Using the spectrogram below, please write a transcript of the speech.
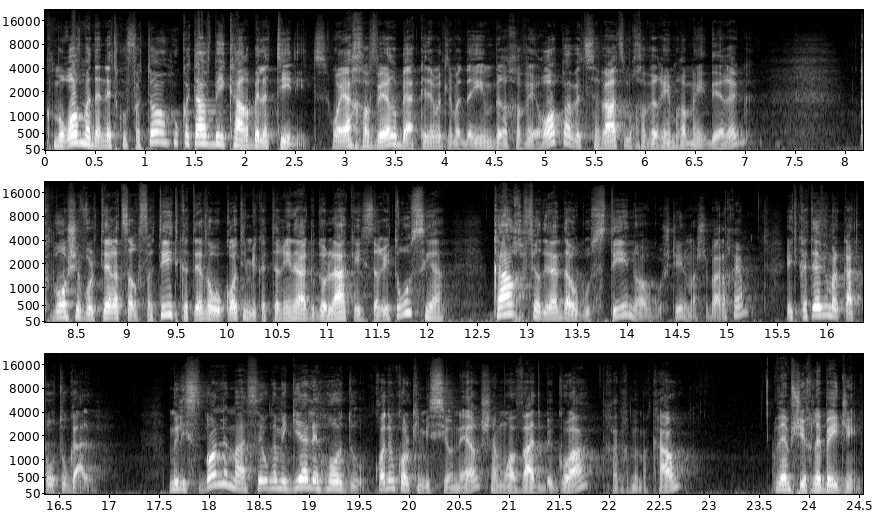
כמו רוב מדעני תקופתו, הוא כתב בעיקר בלטינית. הוא היה חבר באקדמיות למדעים ברחבי אירופה וצבר עצמו חברים רמי דרג. כמו שוולטר הצרפתי התכתב ארוכות עם יקטרינה הגדולה, קיסרית רוסיה, כך פרדיננד האוגוסטין, או אוגושטין, מה שבא לכם, התכתב עם מלכת פורטוגל. מליסבון למעשה הוא גם הגיע להודו, קודם כל כמיסיונר, שם הוא עבד בגואה, אחר כך במקאו, והמשיך לבייג'ינג.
